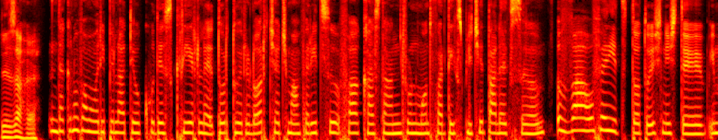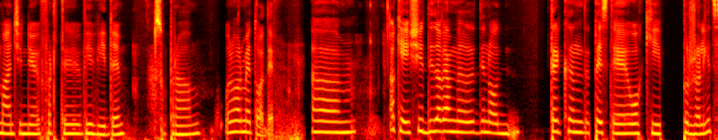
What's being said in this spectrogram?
de zahăr. Dacă nu v-am oripilat eu cu descrierile torturilor, ceea ce m-am ferit să fac asta într-un mod foarte explicit, Alex uh, v-a oferit totuși niște imagini foarte vivide asupra unor metode. Um, ok, și aveam uh, din nou trecând peste ochii pârjoliți,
